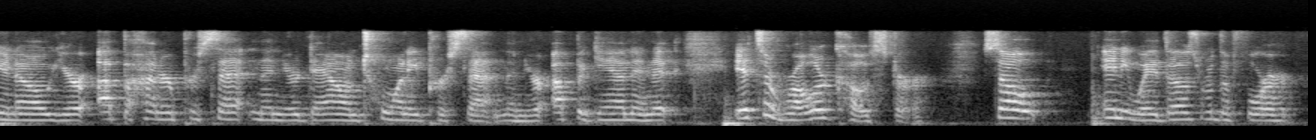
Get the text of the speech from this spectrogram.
you know you're up 100% and then you're down 20% and then you're up again. And it it's a roller coaster. So anyway those were the four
